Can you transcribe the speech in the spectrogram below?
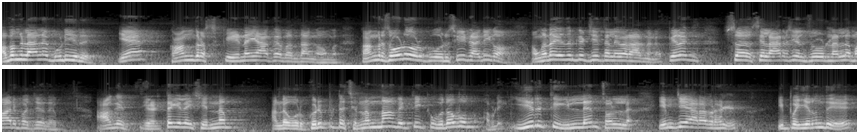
அவங்களால முடியுது. ஏன்? காங்கிரஸ்க்கு இணையாக வந்தாங்க அவங்க. காங்கிரஸோடு ஒரு ஒரு சீட் அதிகம். அவங்க தான் எதிர்க்கட்சி தலைவராக இருந்தாங்க. பிறகு ச- சில அரசியல் சூழ்நிலை மாறி போச்சது. ஆக இரட்டை இலை சின்னம் அந்த ஒரு குறிப்பிட்ட சின்னம் தான் வெற்றிக்கு உதவும். அப்படி இருக்குது இல்லைன்னு சொல்லலை. எம்ஜிஆர் அவர்கள் இப்போ இருந்து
